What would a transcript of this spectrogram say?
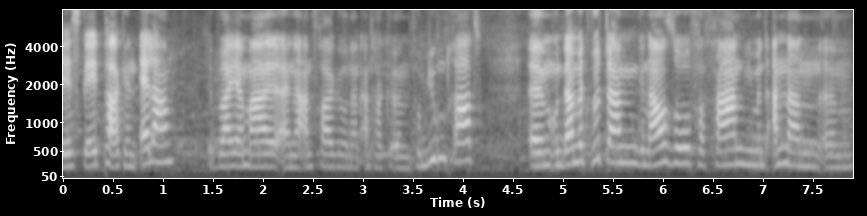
der Skatepark in Ella, war ja mal eine Anfrage und ein Antrag ähm, vom Jugendrat. Ähm, und damit wird dann genauso verfahren wie mit anderen ähm,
